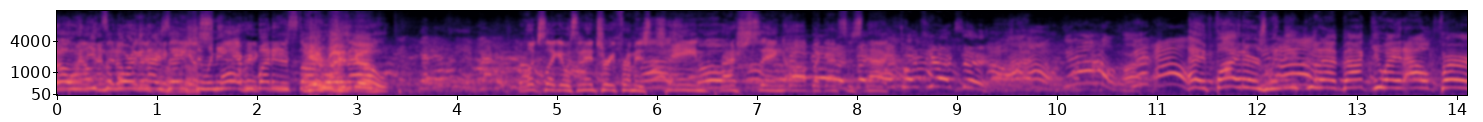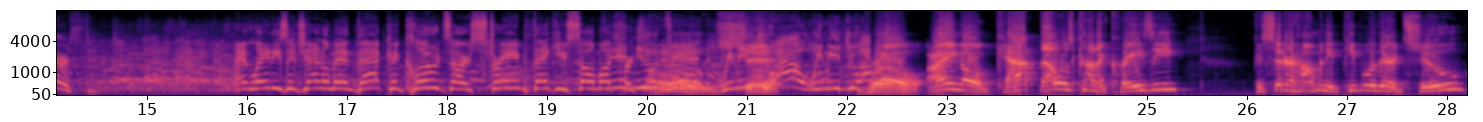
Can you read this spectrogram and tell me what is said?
Yo, we need ended some up with a hickey, a organization. We need small everybody to start Here, moving Rice, go. out. It looks like it was an injury from his chain pressing up against his neck. Get out! Get out! Hey, fighters, we need you to evacuate out first. And ladies and gentlemen, that concludes our stream. Thank you so much for Team tuning in. We need shit. you out. We need you out. Bro, I ain't gonna cap. That was kind of crazy. Consider how many people were there too.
